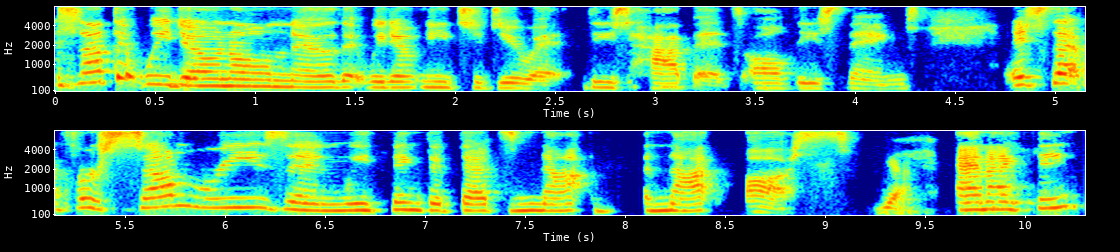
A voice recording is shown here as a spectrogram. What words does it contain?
It's not that we don't all know that we don't need to do it, these habits, all these things. It's that for some reason we think that that's not not us. Yeah. And I think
